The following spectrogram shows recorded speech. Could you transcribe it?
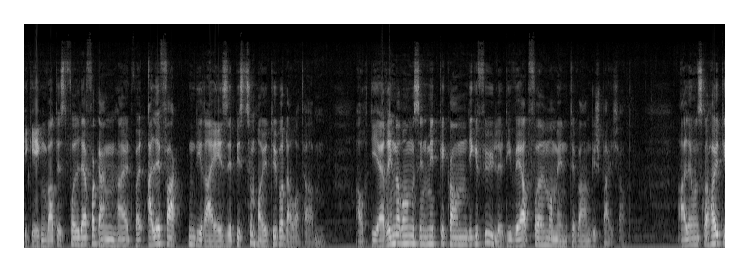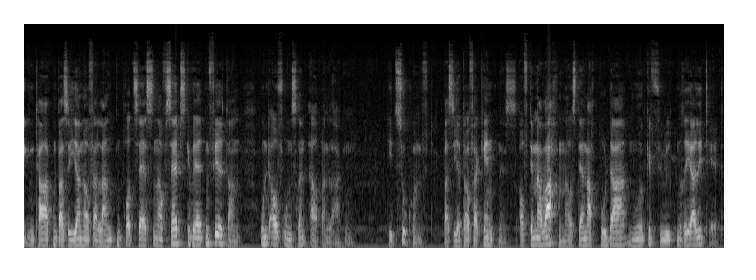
Die Gegenwart ist voll der Vergangenheit, weil alle Fakten die Reise bis zum Heute überdauert haben. Auch die Erinnerungen sind mitgekommen, die Gefühle, die wertvollen Momente waren gespeichert. Alle unsere heutigen Taten basieren auf erlernten Prozessen, auf selbstgewählten Filtern und auf unseren Erbanlagen. Die Zukunft basiert auf Erkenntnis, auf dem Erwachen aus der nach Buddha nur gefühlten Realität.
